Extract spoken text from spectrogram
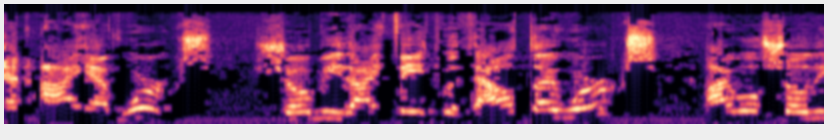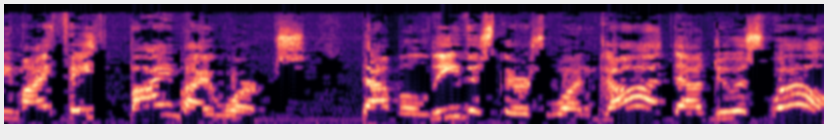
and I have works. Show me thy faith without thy works. I will show thee my faith by my works. Thou believest there is one God, thou doest well.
